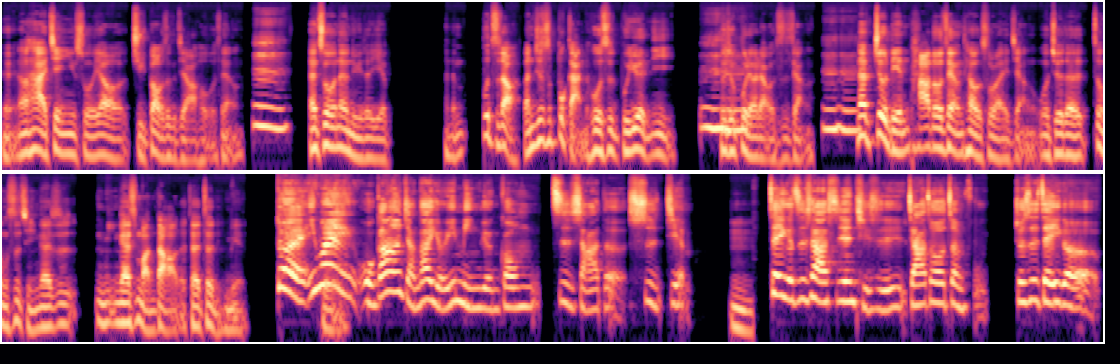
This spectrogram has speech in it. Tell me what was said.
对，然后他还建议说要举报这个家伙这样，嗯。但最后那个女的也可能不知道，反正就是不敢或是不愿意，嗯，所以就不了了之这样。嗯。哼，那就连他都这样跳出来讲，我觉得这种事情应该是嗯应该是蛮大的，在这里面，对，因为我刚刚讲到有一名员工自杀的事件嘛，嗯。这个自杀事件其实加州政府就是这一个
